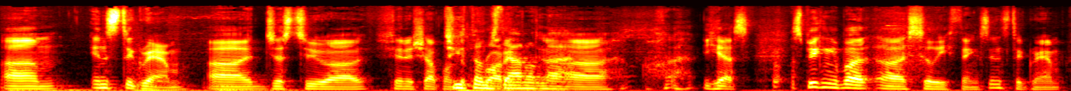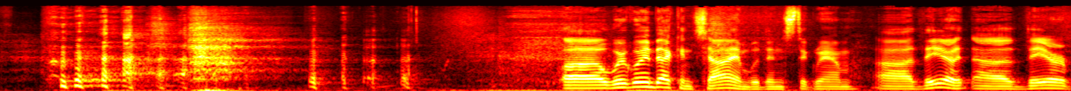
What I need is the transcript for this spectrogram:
Um, Instagram, uh, just to uh, finish up on Two the thumbs product. down on Uh, yes. Speaking about uh, silly things, Instagram. uh, we're going back in time with Instagram. Uh, they are uh, they are,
